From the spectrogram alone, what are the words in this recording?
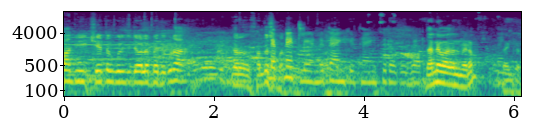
మాకు ఈ క్షేత్రం గురించి డెవలప్ అయితే కూడా గారు. ధన్యవాదాలు మేడం. థ్యాంక్ యూ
